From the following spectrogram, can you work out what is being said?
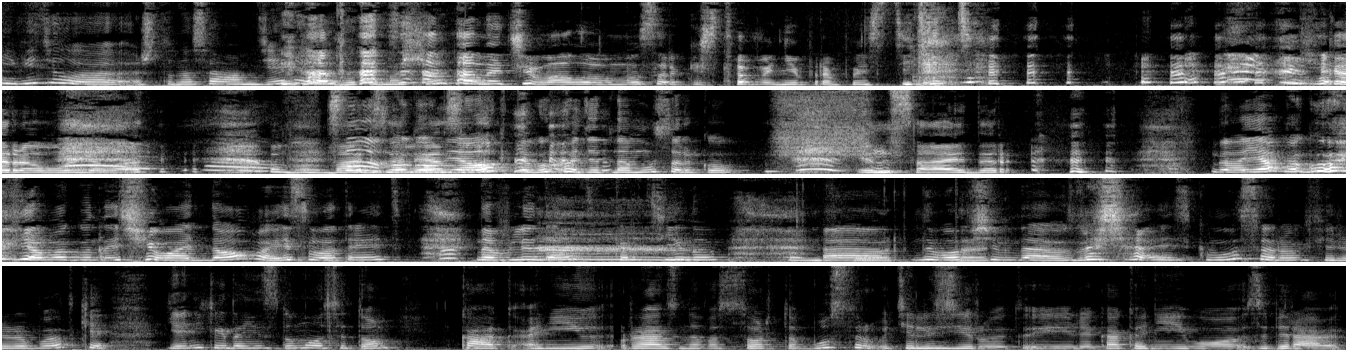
не видела, что на самом деле в этой машине... Она ночевала в мусорке, чтобы не пропустить. Караулила. В Слава богу, у меня окна выходят на мусорку. Инсайдер. Да, я могу, я могу ночевать дома и смотреть, наблюдать картину. А, ну, в общем, да, возвращаясь к мусору, к переработке, я никогда не задумывалась о том, как они разного сорта мусор утилизируют или как они его забирают.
